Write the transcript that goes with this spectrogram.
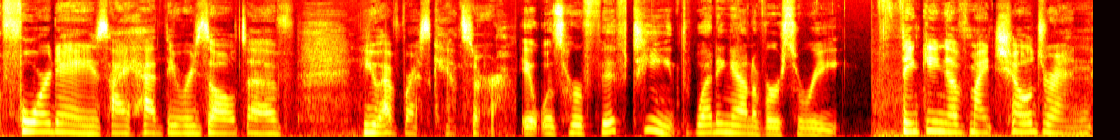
four days, I had the result of you have breast cancer. It was her 15th wedding anniversary thinking of my children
